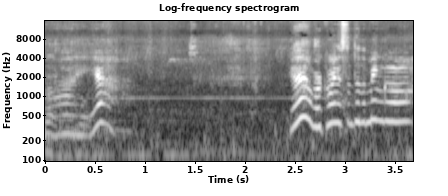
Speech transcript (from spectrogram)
uh, yeah, yeah, we're going to Santo Domingo.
